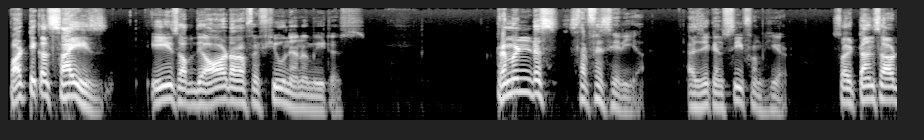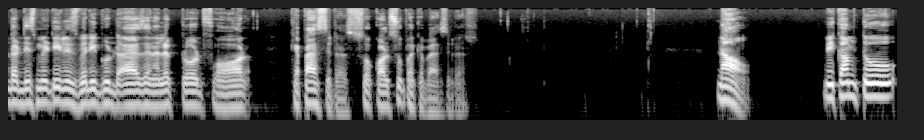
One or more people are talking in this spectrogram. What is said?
particle size is of the order of a few nanometers tremendous surface area as you can see from here. So, it turns out that this material is very good as an electrode for capacitors so called supercapacitors. Now, we come to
